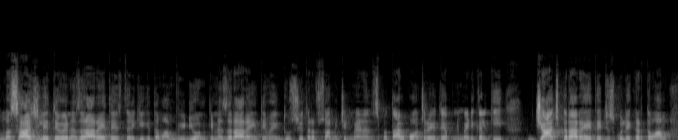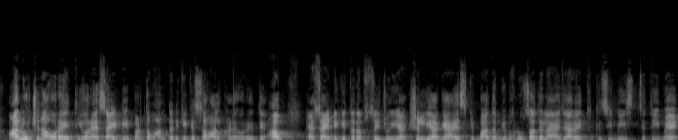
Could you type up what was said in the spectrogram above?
मसाज लेते हुए नज़र आ रहे थे, इस तरीके की तमाम वीडियो उनके नज़र आ रही थी। वहीं दूसरी तरफ़ स्वामी चिन्मयानंद अस्पताल पहुँच रहे थे, अपनी मेडिकल की जाँच करा रहे थे, जिसको लेकर तमाम आलोचना हो रही थी और एस पर तमाम तरीके के सवाल खड़े हो रहे थे। अब एसआईटी की तरफ़ से जो ये एक्शन लिया गया है, इसके बाद अब ये भरोसा दिलाया जा रहा है कि किसी भी स्थिति में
